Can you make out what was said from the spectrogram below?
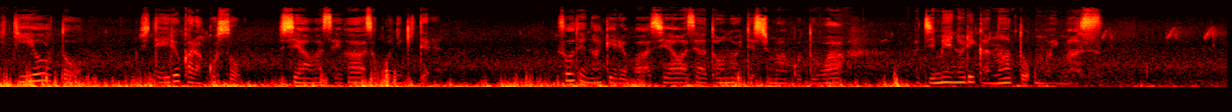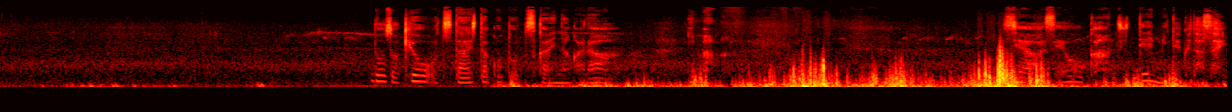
生きようとしているからこそ幸せがそこに来てそうでなければ幸せは遠のいてしまうことは自明の理かなと思います。どうぞ今日お伝えしたことを使いながら今幸せを感じてみてください。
